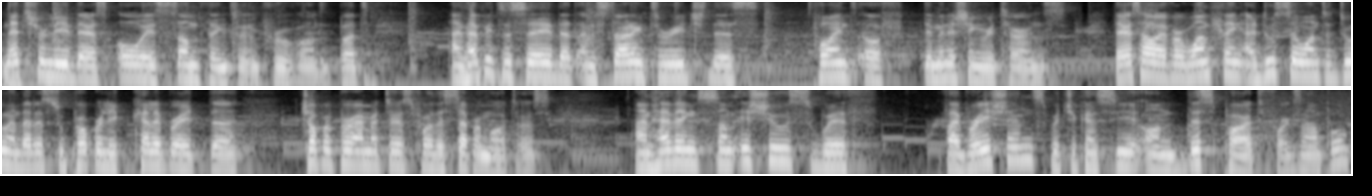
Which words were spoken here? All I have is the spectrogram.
Naturally, there's always something to improve on, but I'm happy to say that I'm starting to reach this point of diminishing returns. There's however one thing I do still want to do and that is to properly calibrate the chopper parameters for the stepper motors. I'm having some issues with vibrations, which you can see on this part, for example.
